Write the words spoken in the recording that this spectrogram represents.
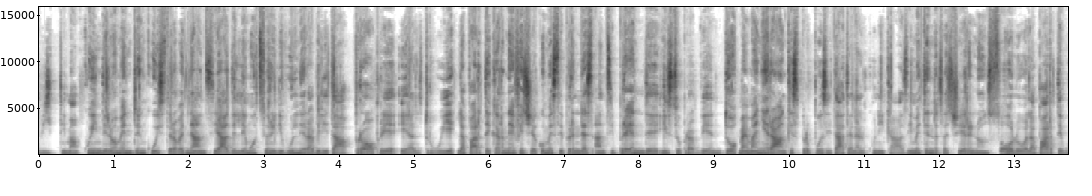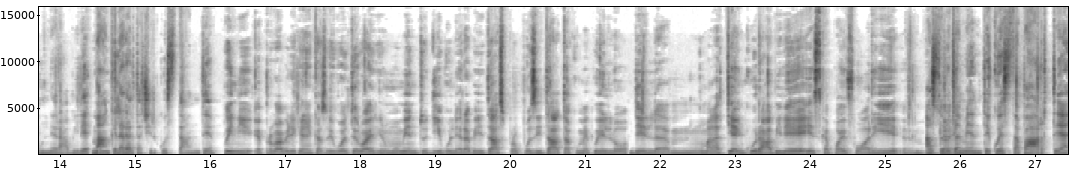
vittima. Quindi nel momento in cui si trova dinanzi a delle emozioni di vulnerabilità proprie e altrui, la parte carnefice è come se prendesse, anzi prende il sopravvento, ma in maniera anche spropositata in alcuni casi, mettendo a tacere non solo la parte vulnerabile, ma anche la realtà circostante. Quindi è probabile che nel caso di Walter White, in un momento di vulnerabilità spropositata come quello della um, malattia incurabile, esca poi fuori. Um, Assolutamente, okay. questa parte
